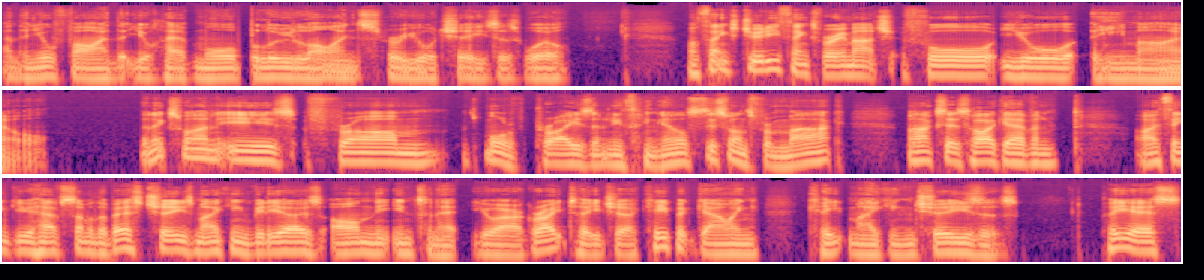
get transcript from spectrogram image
and then you'll find that you'll have more blue lines through your cheese as well. Well, thanks, Judy. Thanks very much for your email. The next one is from, it's more of praise than anything else. This one's from Mark. Mark says, Hi, Gavin. I think you have some of the best cheese making videos on the internet. You are a great teacher. Keep it going. Keep making cheeses. P.S.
